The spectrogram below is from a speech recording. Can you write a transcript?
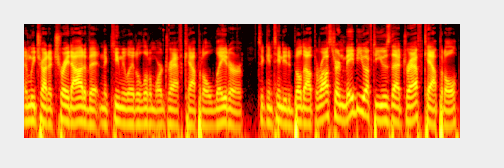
and we try to trade out of it and accumulate a little more draft capital later to continue to build out the roster. And maybe you have to use that draft capital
